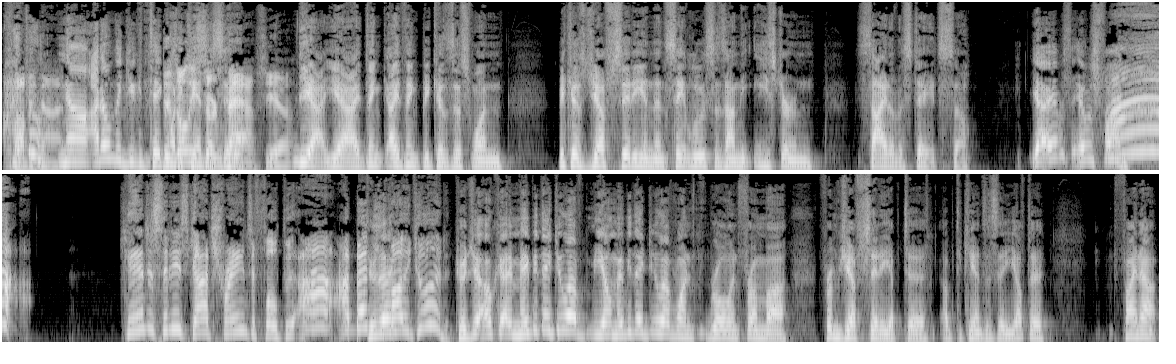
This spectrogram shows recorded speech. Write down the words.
Probably not. No, I don't think you can take There's one to only Kansas certain City. paths. Yeah. Yeah, yeah. I think I think because this one, because Jeff City and then St. Louis is on the eastern side of the states. So, yeah, it was it was fun. Ah, Kansas City's got trains that flow through. Ah, I bet Do you they? probably could. Could you? Okay, maybe they do have you know maybe they do have one rolling from uh, from Jeff City up to up to Kansas City. You have to find out.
